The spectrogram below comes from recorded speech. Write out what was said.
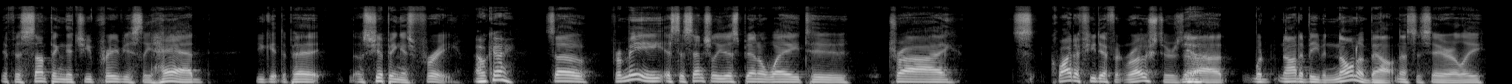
if it's something that you previously had you get to pay Uh, shipping is free Okay. so for me it's essentially just been a way to try quite a few different roasters that Yeah. i would not have even known about necessarily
